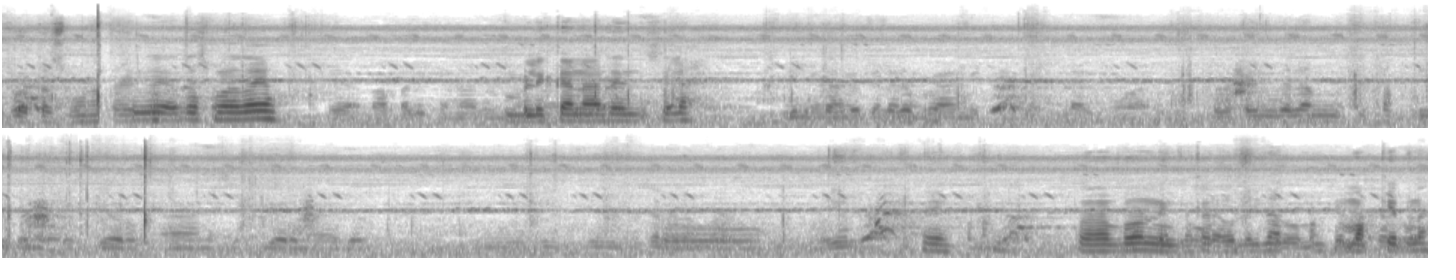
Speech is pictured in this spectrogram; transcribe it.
Bro, tas muna tayo. Sige, atas muna tayo. Kapalikan natin. Balikan natin sila. Delikado talaga bro. Gamit like mo. Wala tayong dalang itak dito na na ayun. Tara bro, nag umakit na.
